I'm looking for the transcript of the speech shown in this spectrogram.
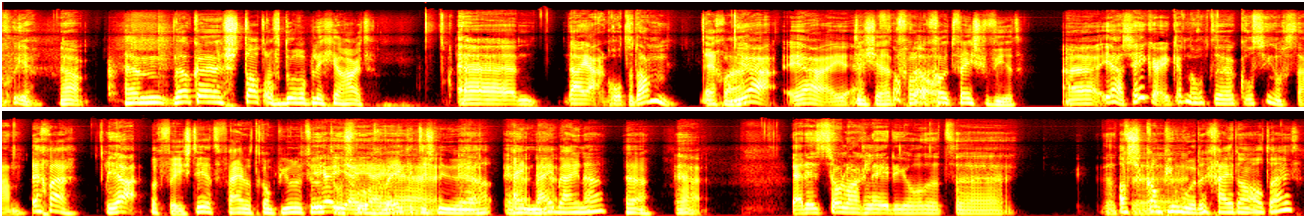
Goeie. Ja. Ehm, welke stad of dorp ligt je hart? Ehm, nou ja, Rotterdam. Echt waar? Ja, ja. ja, dus je hebt een groot feest gevierd. Eh, ja, zeker. Ik heb nog op de Koolsingel gestaan. Echt waar? Ja, Nog gefeliciteerd. Feyenoord kampioen natuurlijk. Ja, dat was ja, vorige week. Het is nu eh, eind mei bijna. Ja. ja. Ja, dit is zo lang geleden, joh. Dat, eh, dat, Als ze kampioen worden, ga je dan altijd?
